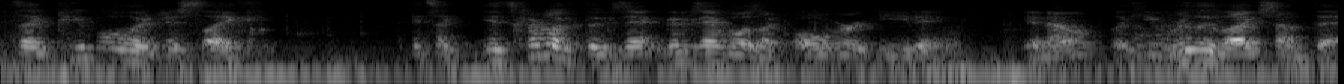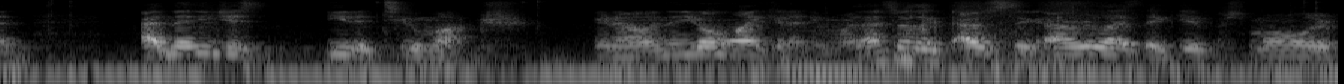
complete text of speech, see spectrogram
it's like people are just like, it's like it's kind of like the exa- good example is like overeating. You know, like you really like something, and then you just eat it too much. You know, and then you don't like it anymore. That's what like, I was. Think, I realized they give smaller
